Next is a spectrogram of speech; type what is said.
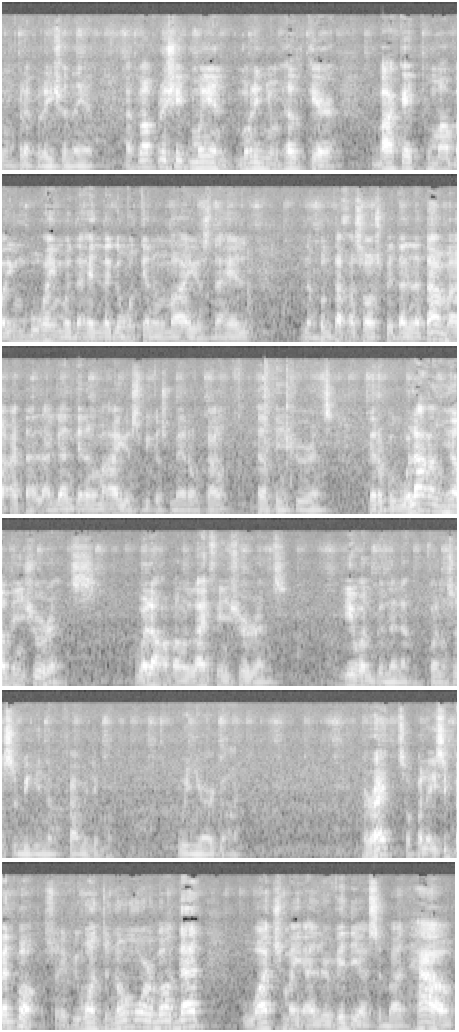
yung preparation na yan. At ma-appreciate mo yan, mo rin yung healthcare bakit humaba yung buhay mo dahil nagamot ka ng maayos, dahil napunta ka sa hospital na tama at naalagaan ka ng maayos because meron kang health insurance. Pero pag wala kang health insurance, wala ka pang life insurance, iwan ko na lang kung anong sasabihin ng family mo when you're gone. Alright, so pala isipan po. So if you want to know more about that, watch my other videos about how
